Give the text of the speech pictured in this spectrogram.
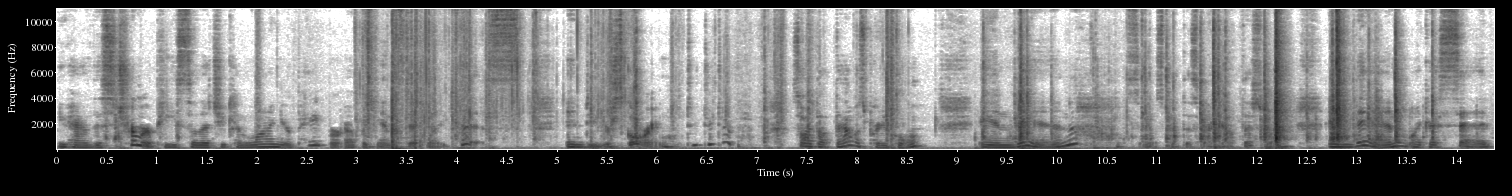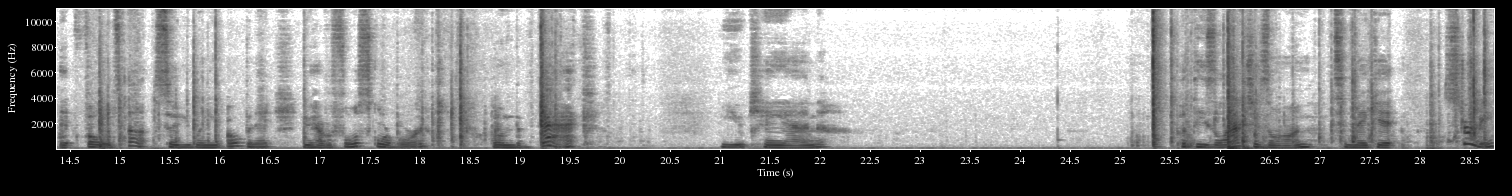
you have this trimmer piece so that you can line your paper up against it like this and do your scoring. So I thought that was pretty cool. And then, let's see, let's put this back out this way. And then, like I said, it folds up. So you, when you open it, you have a full scoreboard. On the back, you can put these latches on to make it sturdy.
